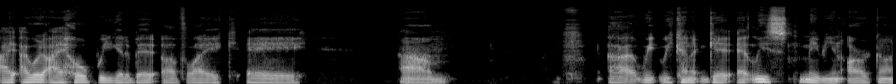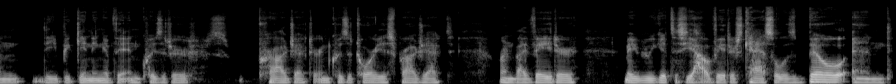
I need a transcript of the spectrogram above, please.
I, I would, I hope we get a bit of like a, um, uh, we, we kind of get at least maybe an arc on the beginning of the Inquisitors project or Inquisitorius project run by Vader. Maybe we get to see how Vader's castle is built and,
